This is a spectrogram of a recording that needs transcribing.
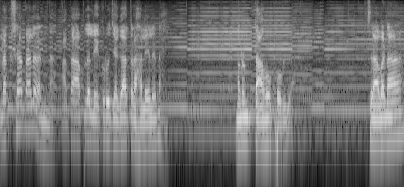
लक्षात आलं अण्णा आता आपलं लेकरू जगात राहिलेलं नाही. म्हणून टाहो फोडला. श्रावणा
